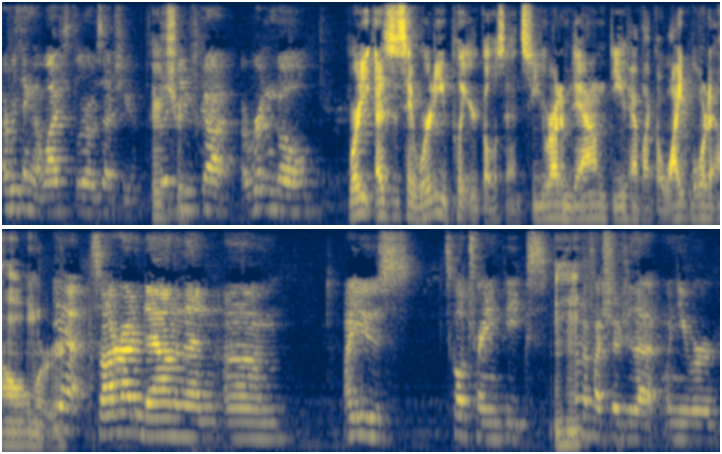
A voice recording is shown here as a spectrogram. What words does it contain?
everything that life throws at you. Very but true. If you've got a written goal, Where do you, as I say, where do you put your goals at? So you write them down. Do you have like a whiteboard at home or? yeah. So I write them down, and then um, I use it's called Training Peaks. I Mhm. don't know if I showed you that when you were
